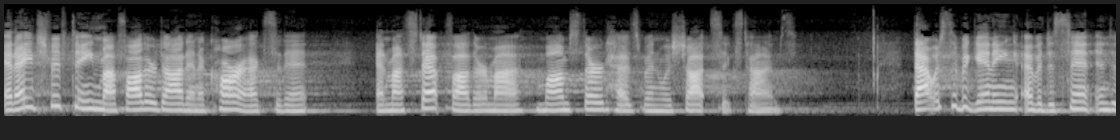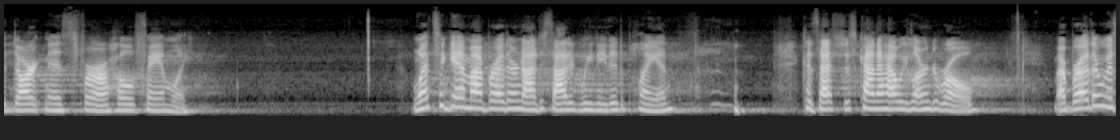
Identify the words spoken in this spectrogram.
At age 15, my father died in a car accident, and my stepfather, my mom's third husband, was shot six times. That was the beginning of a descent into darkness for our whole family. Once again, my brother and I decided we needed a plan because that's just kind of how we learned to roll. My brother was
